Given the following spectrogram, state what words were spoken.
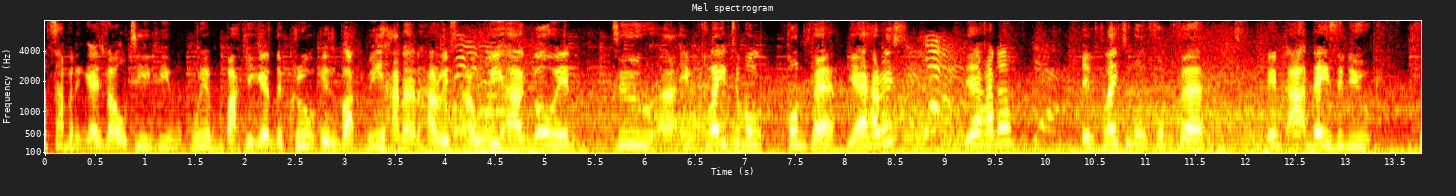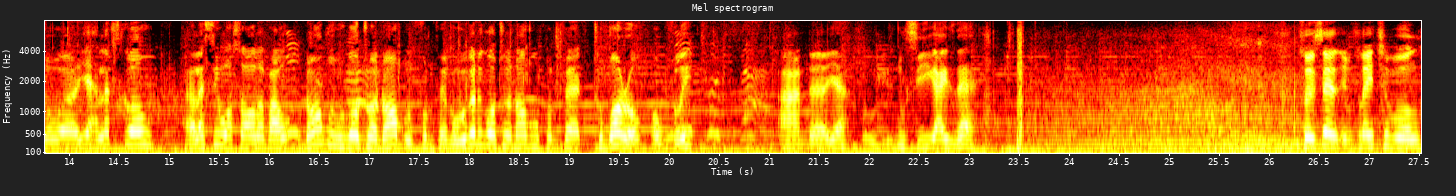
What's happening, guys? Raul TV. We're back again. The crew is back. Me, Hannah, and Harris, and we are going to uh, inflatable fun fair. Yeah, Harris? Yeah. Yeah, Hannah? Yeah. Inflatable fun fair in at Daisy Duke. So uh, yeah, let's go. Uh, let's see what's all about. Normally we go to a normal fun fair, but we're going to go to a normal fun fair tomorrow, hopefully. And uh, yeah, we'll, we'll see you guys there. So it says inflatable.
